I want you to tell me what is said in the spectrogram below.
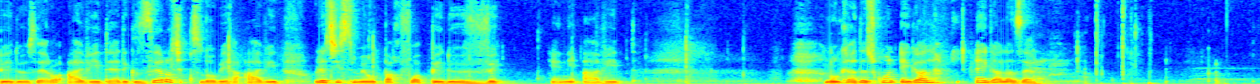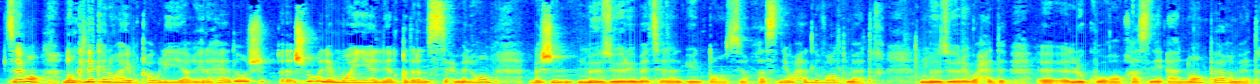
بي دو زيرو افيد هذيك ال zéro تيقصدوا بها à vide ولا تيسميو parfois P2 V يعني à vide donc غادا تكون égale égale zéro c'est bon donc اللي كانوا هيبقاو ليا غير هادو شنو هما les moyens اللي نقدر نستعملهم باش ن mesurer مثلا une tension خاصني واحد ال voltmètre. ن mesurer واحد le courant خاصني un ampèremètre.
